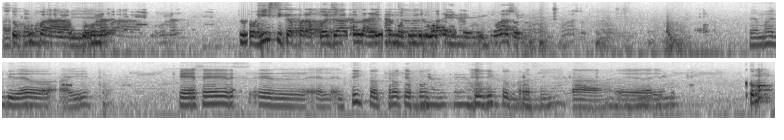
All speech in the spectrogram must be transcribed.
Se ocupa una, una logística para poder llevar los ladrillos a un montón de lugares en, en todo eso. Tenemos el video ahí. Que ese es el, el, el TikTok, creo que fue un TikTok Brasil, eh, Darío. ¿Cómo?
